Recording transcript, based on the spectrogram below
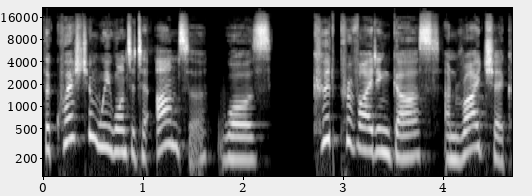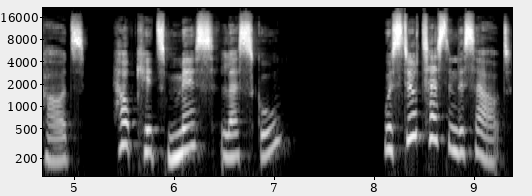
The question we wanted to answer was Could providing gas and rideshare cards help kids miss less school? We're still testing this out,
